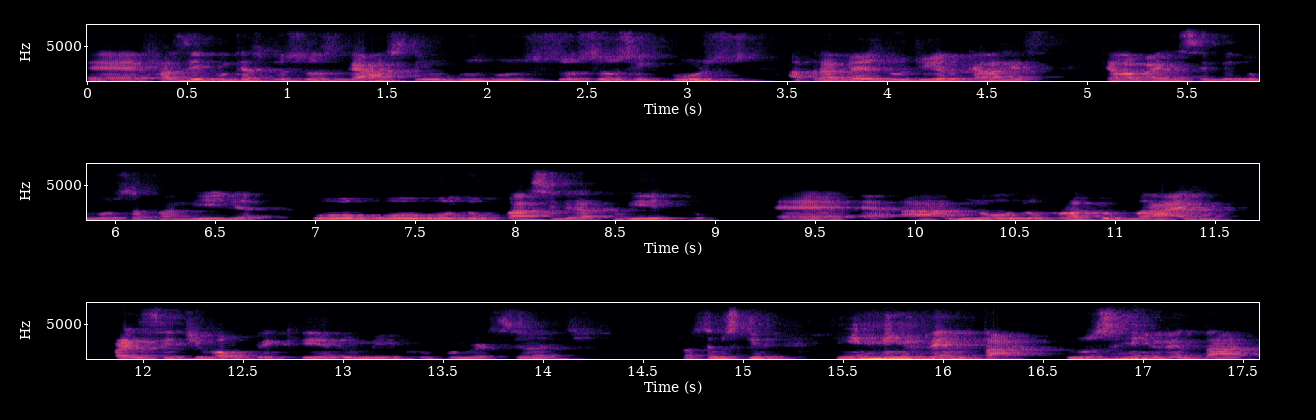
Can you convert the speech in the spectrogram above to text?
é, fazer com que as pessoas gastem os, os, seus recursos através do dinheiro que ela, que ela vai receber do Bolsa Família ou, ou, ou do passe gratuito, é, a, no, no próprio bairro, para incentivar o pequeno e o micro comerciante. Nós temos que, que reinventar, nos reinventar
